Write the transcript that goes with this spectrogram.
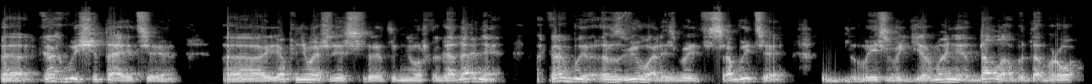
Э, как вы считаете, я понимаю, что здесь это немножко гадание, а как бы развивались бы эти события, если бы Германия дала бы добро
